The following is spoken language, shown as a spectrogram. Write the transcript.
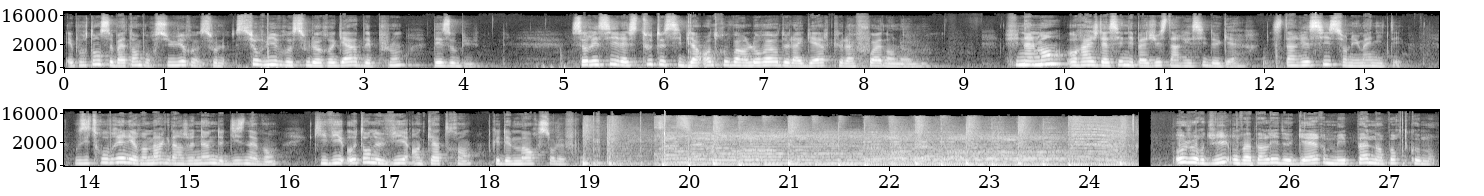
et pourtant se battant pour survivre sous le regard des plombs des obus. Ce récit laisse tout aussi bien entrevoir l'horreur de la guerre que la foi dans l'homme. Finalement, Orage d'acier n'est pas juste un récit de guerre, c'est un récit sur l'humanité. Vous y trouverez les remarques d'un jeune homme de 19 ans qui vit autant de vie en 4 ans que de morts sur le front. Aujourd'hui, on va parler de guerre, mais pas n'importe comment.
